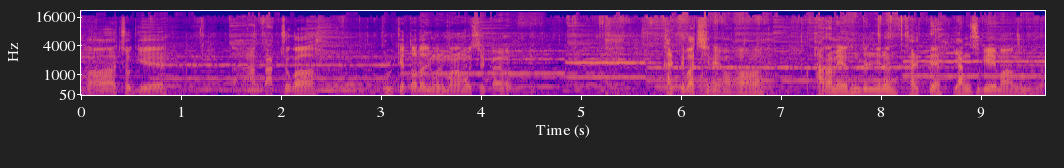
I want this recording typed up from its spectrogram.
아, 저기에 딱 낙조가 굵게 떨어지면 얼마나 멋질까요? 갈대밭이네요. 아, 바람에 흔들리는 갈대 양수개의 마음입니다.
